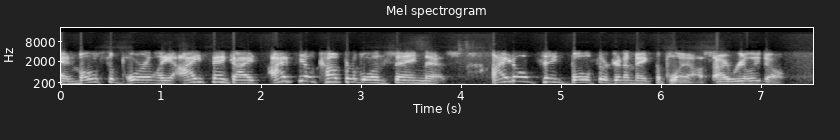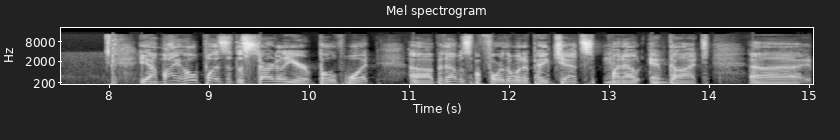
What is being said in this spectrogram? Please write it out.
And most importantly, I think I, I feel comfortable in saying this. I don't think both are going to make the playoffs. I really don't. Yeah, my hope was at the start of the year both would, uh, but that was before the Winnipeg Jets went out and got uh,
